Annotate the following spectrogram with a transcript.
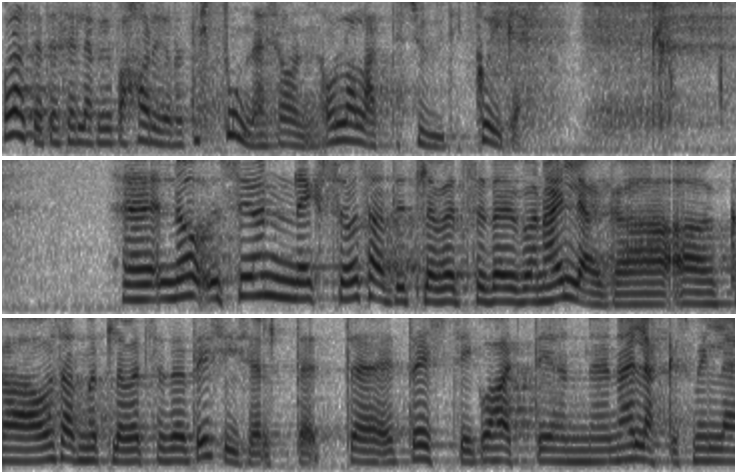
olete te sellega juba harjunud, mis tunne see on, olla alati süüdi kõiges? Äh, no see on, eks osad ütlevad seda juba naljaga, aga osad mõtlevad seda tõsiselt, et tõesti kohati on naljakas, mille,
